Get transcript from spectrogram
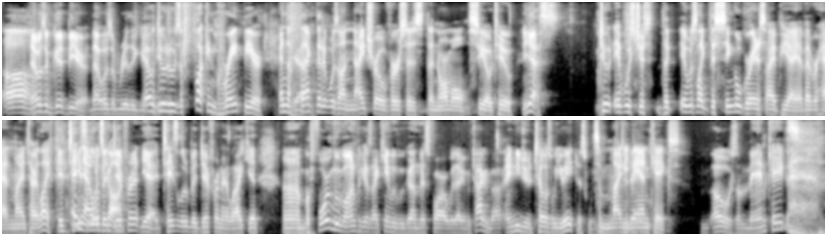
Oh, That was a good beer. That was a really good Yo, beer. dude, it was a fucking great beer. And the Yeah. fact that it was on nitro versus the normal CO2. Yes. Dude, it was just the it was like the single greatest IPA I've ever had in my entire life. It tastes a little bit different. Yeah, it tastes a little bit different. I like it. Um, before we move on, because I can't believe we've gone this far without even talking about it, I need you to tell us what you ate this week. Some mighty Today. man cakes. Oh, some man cakes?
